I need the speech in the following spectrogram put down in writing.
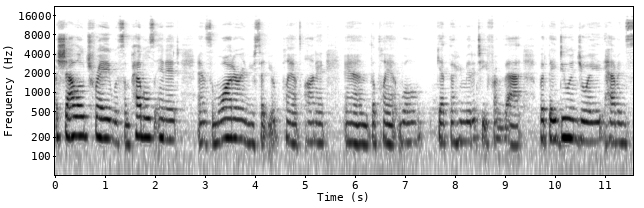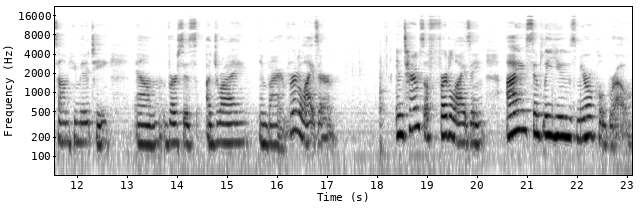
a shallow tray with some pebbles in it and some water and you set your plant on it and the plant will get the humidity from that. But they do enjoy having some humidity um, versus a dry environment. Fertilizer. In terms of fertilizing, I simply use Miracle-Gro.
